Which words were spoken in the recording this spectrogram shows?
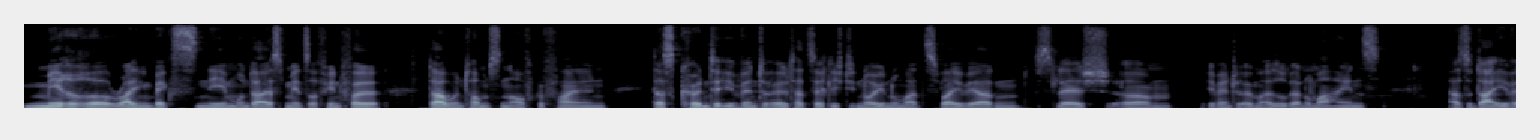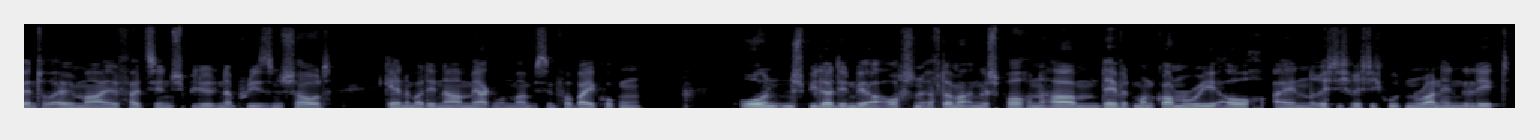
mehrere Running Backs nehmen. Und da ist mir jetzt auf jeden Fall Darwin Thompson aufgefallen. Das könnte eventuell tatsächlich die neue Nummer zwei werden, slash ähm, eventuell mal sogar Nummer eins. Also da eventuell mal, falls ihr ein Spiel in der Preseason schaut, gerne mal den Namen merken und mal ein bisschen vorbeigucken. Und ein Spieler, den wir auch schon öfter mal angesprochen haben, David Montgomery, auch einen richtig, richtig guten Run hingelegt.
